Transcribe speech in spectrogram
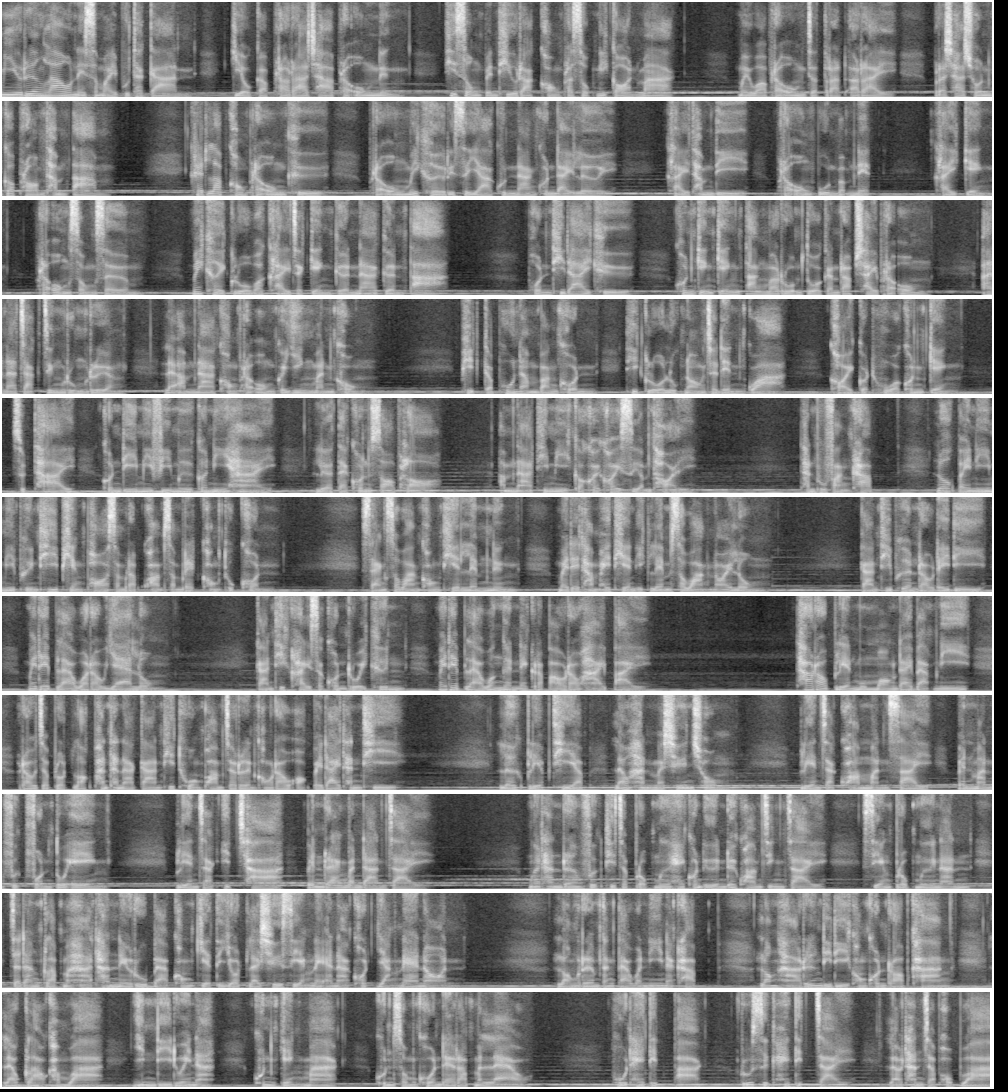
มีเรื่องเล่าในสมัยพุทธกาลเกี่ยวกับพระราชาพระองค์หนึ่ง ที่ทรงเป็นที่รักของพระสกนิกรมาก ไม่ว่าพระองค์จะตรัสอะไร ประชาชนก็พร้อมทำตาม เคล็ดลับของพระองค์คือ พระองค์ไม่เคยริษยาขุนนางคนใดเลย ใครทำดี พระองค์ปูนบำเหน็จ ใครเก่ง พระองค์ส่งเสริม ไม่เคยกลัวว่าใครจะเก่งเกินหน้าเกินตา ผลที่ได้คือ คนเก่งๆต่างมารวมตัวกันรับใช้พระองค์ อาณาจักรจึงรุ่งเรือง และอำนาจของพระองค์ก็ยิ่งมั่นคง ผิดกับผู้นำบางคนที่กลัวลูกน้องจะเด่นกว่า คอยกดหัวคนเก่ง สุดท้ายคนดีมีฝีมือก็หนีหาย เหลือแต่คนสอพลออำนาจที่มีก็ค่อยๆ เสื่อมถอย ท่านผู้ฟังครับ โลกใบนี้มีพื้นที่เพียงพอสำหรับความสำเร็จของทุกคน แสงสว่างของเทียนเล่มหนึ่ง ไม่ได้ทำให้เทียนอีกเล่มสว่างน้อยลง การที่เพื่อนเราได้ดี ไม่ได้แปลว่าเราแย่ลง การที่ใครสักคนรวยขึ้น ไม่ได้แปลว่าเงินในกระเป๋าเราหายไป ถ้าเราเปลี่ยนมุมมองได้แบบนี้ เราจะปลดล็อกพันธนาการที่ถ่วงความเจริญของเราออกไปได้ทันที เลิกเปรียบเทียบแล้วหันมาชื่นชม เปลี่ยนจากความหมั่นไส้เป็นหมั่นฝึกฝนตัวเอง เปลี่ยนจากอิจฉาเป็นแรงบันดาลใจ เมื่อท่านเริ่มฝึกที่จะปรบมือให้คนอื่นด้วยความจริงใจ เสียงปรบมือนั้นจะดังกลับมาหาท่านในรูปแบบของเกียรติยศและชื่อเสียงในอนาคตอย่างแน่นอน ลองเริ่มตั้งแต่วันนี้นะครับ ลองหาเรื่องดีๆ ของคนรอบข้าง แล้วกล่าวคำว่า ยินดีด้วยนะ คุณเก่งมาก คุณสมควรได้รับมันแล้ว พูดให้ติดปาก รู้สึกให้ติดใจ แล้วท่านจะพบว่า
